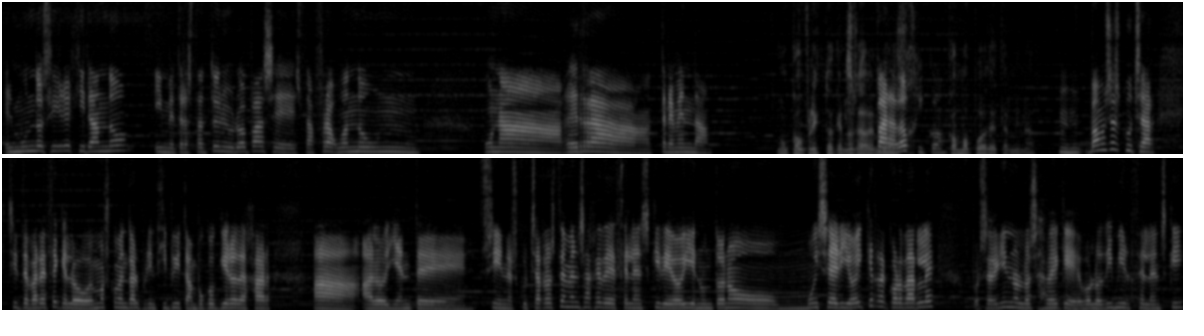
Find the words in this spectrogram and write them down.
El mundo sigue girando y mientras tanto en Europa se está fraguando una guerra tremenda. Un conflicto que no sabemos paradójico. cómo puede terminar. Vamos a escuchar, si te parece que lo hemos comentado al principio y tampoco quiero dejar al oyente sin escucharlo. Este mensaje de Zelensky de hoy en un tono muy serio. Hay que recordarle, por si alguien no lo sabe, que Volodymyr Zelensky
